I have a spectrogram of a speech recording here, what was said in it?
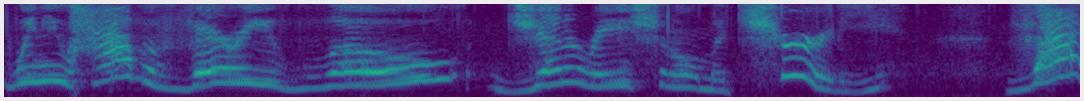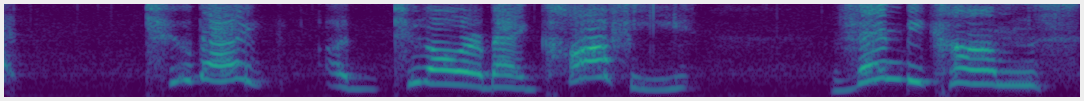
when you have a very low generational maturity, that two bag a two dollar bag coffee then becomes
